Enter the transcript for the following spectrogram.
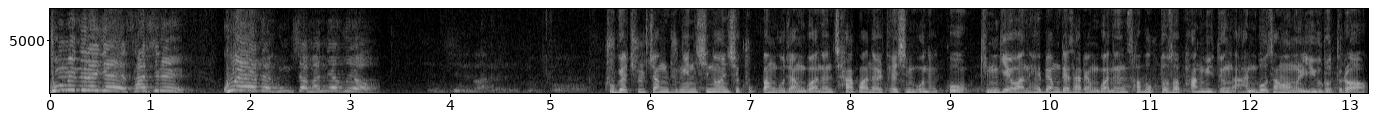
국민들에게 사실을 구해야 될 공직자 맞냐고요? 국외 출장 중인 신원식 국방부 장관은 차관을 대신 보냈고 김계환 해병대 사령관은 서북도서 방위 등 안보 상황을 이유로 들어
